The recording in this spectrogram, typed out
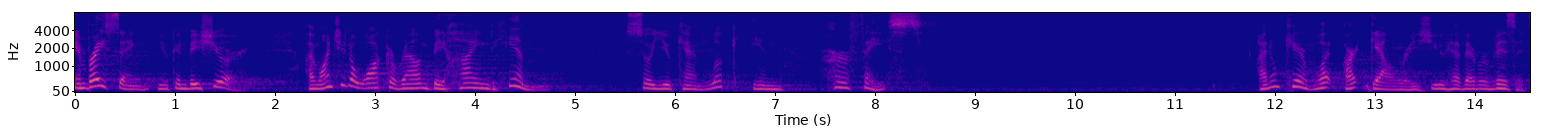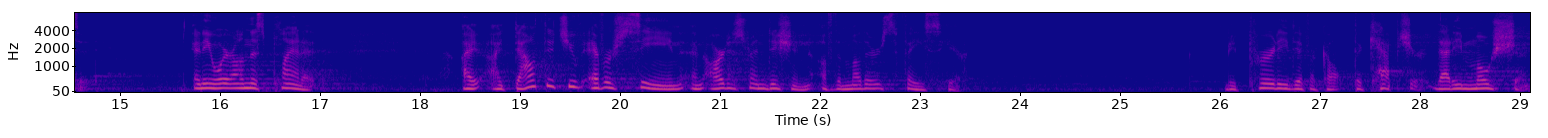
embracing, you can be sure, I want you to walk around behind him so you can look in her face. I don't care what art galleries you have ever visited, anywhere on this planet. I, I, doubt that you've ever seen an artist's rendition of the mother's face here. It'd be pretty difficult to capture that emotion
